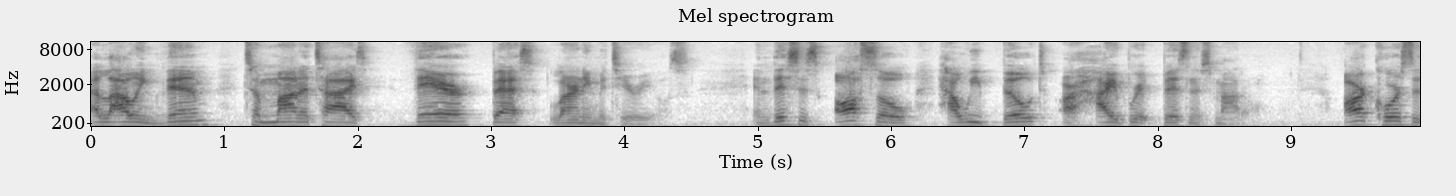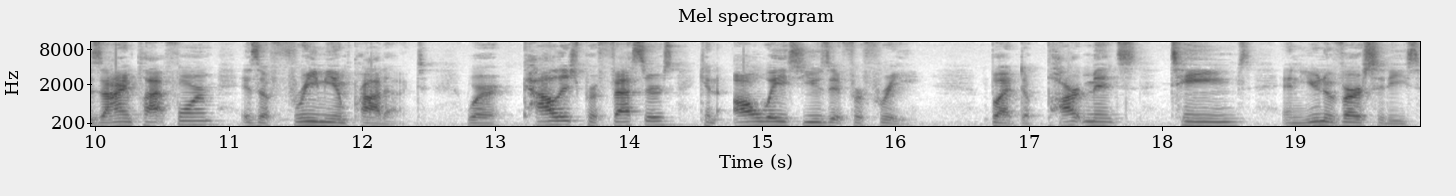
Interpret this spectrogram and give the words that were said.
allowing them to monetize their best learning materials. And this is also how we built our hybrid business model. Our course design platform is a freemium product where college professors can always use it for free, but departments, teams, and universities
